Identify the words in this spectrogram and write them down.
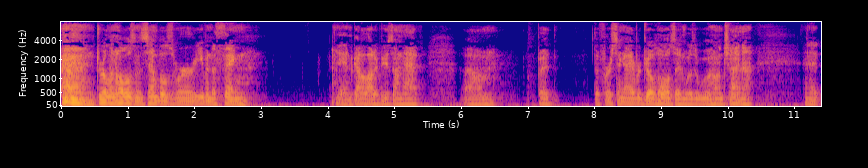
drilling holes and cymbals were even a thing. And got a lot of views on that. Um, but the first thing I ever drilled holes in was a Wuhan China. And it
